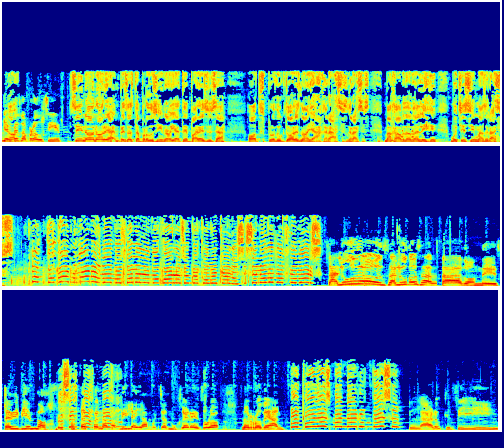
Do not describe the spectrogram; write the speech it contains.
ya empezó a producir. Sí, no, no, ya empezaste a producir, no, ya te pareces a otros productores. No, ya, gracias, gracias. Mahabda Dalí, muchísimas gracias. Saludos, saludos hasta donde esté viviendo. hasta la familia y a muchas mujeres, seguro lo rodean. ¿Me puedes Claro que sí.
